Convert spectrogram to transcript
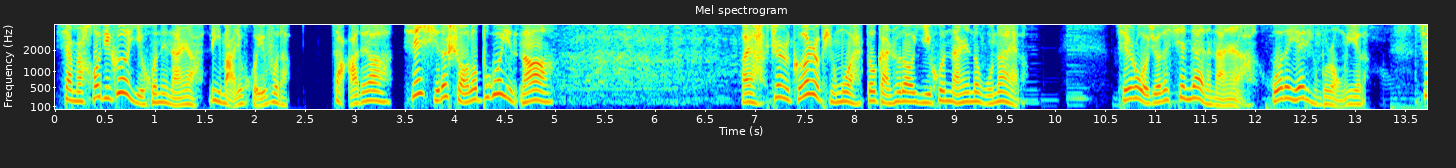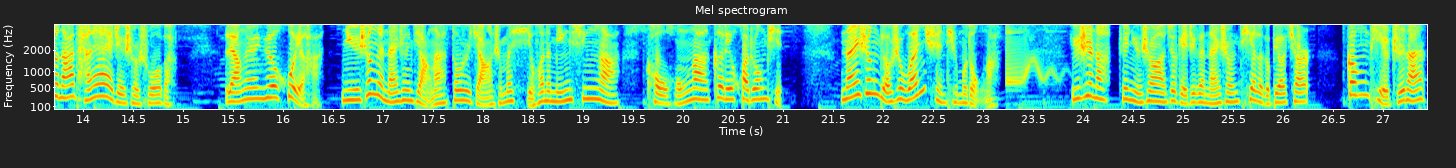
下面好几个已婚的男人啊，立马就回复他：咋的呀？嫌洗的少了不过瘾呢？哎呀，真是隔着屏幕啊，都感受到已婚男人的无奈了。其实我觉得现在的男人啊，活得也挺不容易的。就拿谈恋爱这事儿说吧。两个人约会哈，女生跟男生讲呢，都是讲什么喜欢的明星啊、口红啊、各类化妆品。男生表示完全听不懂啊。于是呢，这女生啊就给这个男生贴了个标签儿——钢铁直男。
